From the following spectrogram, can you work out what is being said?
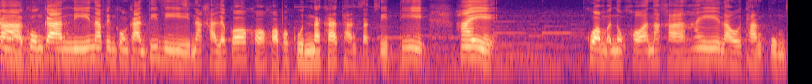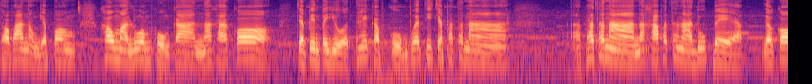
ค่ะโครงการนี้นะเป็นโครงการที่ดีนะคะ แล้วก็ขอขอบพระคุณนะคะ ทางศักดิ์สิทธิ์ที่ให้ความอนุเคราะห์นะคะ ให้เราทางกลุ่มทอผ้าหนองยะป้องเข้ามาร่วมโครงการนะคะ ก็จะเป็นประโยชน์ให้กับกลุ่มเพื่อที่จะพัฒนาอ่าพัฒนานะคะพัฒนารูปแบบแล้วก็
